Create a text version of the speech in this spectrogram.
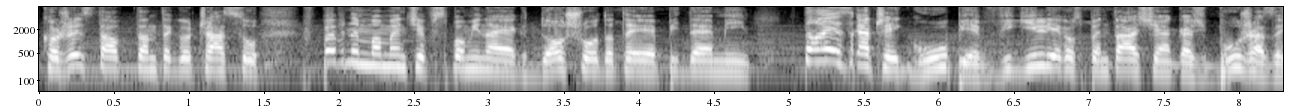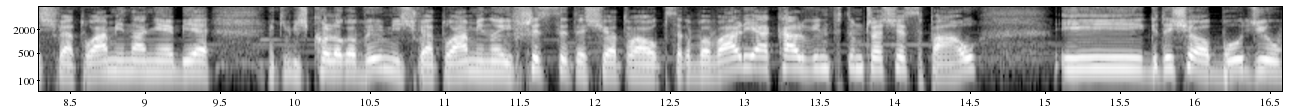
korzysta od tamtego czasu. W pewnym momencie wspomina, jak doszło do tej epidemii. To jest raczej głupie. W Wigilię rozpętała się jakaś burza ze światłami na niebie, jakimiś kolorowymi światłami, no i wszyscy te światła obserwowali, a Calvin w tym czasie spał. I gdy się obudził,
